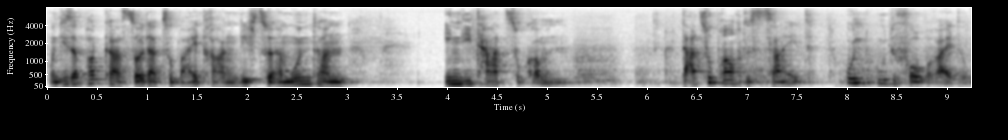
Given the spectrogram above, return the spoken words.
Und dieser Podcast soll dazu beitragen, dich zu ermuntern, in die Tat zu kommen. Dazu braucht es Zeit und gute Vorbereitung.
